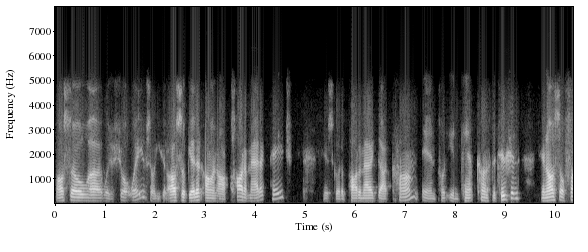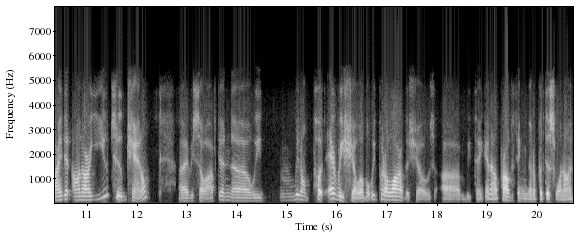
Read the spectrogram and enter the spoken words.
also uh, with a shortwave, so you can also get it on our Podomatic page just go to Podomatic.com and put in Camp Constitution. You can also find it on our YouTube channel. Uh, every so often, uh, we we don't put every show up, but we put a lot of the shows. Uh, we think, and I'll probably think I'm going to put this one on.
